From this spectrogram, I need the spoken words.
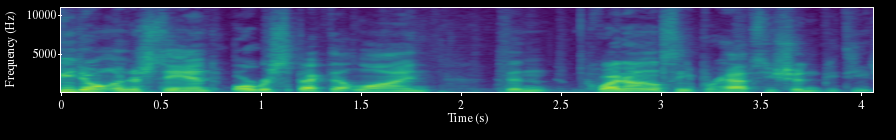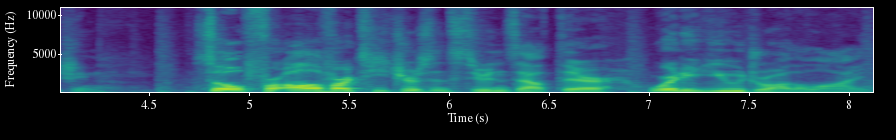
you don't understand or respect that line, then quite honestly, perhaps you shouldn't be teaching. So for all of our teachers and students out there, where do you draw the line?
